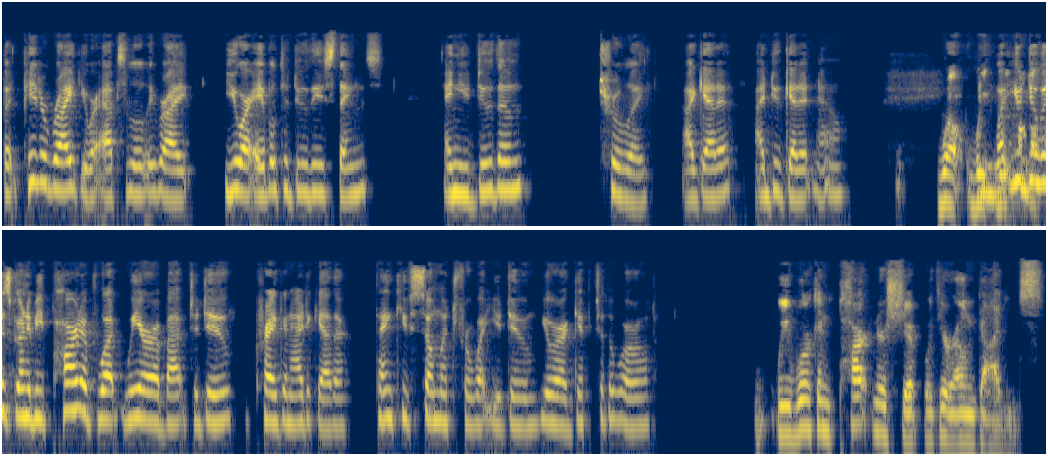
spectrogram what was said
But Peter Wright, you are absolutely right. You are able to do these things, and you do them truly. I get it. I do get it now. Well, we, what you do is going to be part of what we are about to do, Craig and I together. Thank you so much for what you do. You are a gift to the world. We work in partnership with your own guidance.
